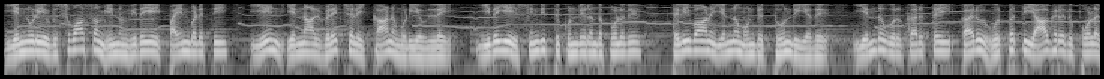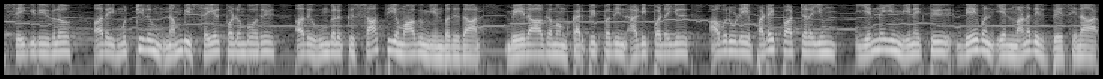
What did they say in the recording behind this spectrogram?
என்னுடைய விசுவாசம் என்னும் விதையை பயன்படுத்தி ஏன் என்னால் விளைச்சலை காண முடியவில்லை? இதையே சிந்தித்து கொண்டிருந்த பொழுது தெளிவான எண்ணம் ஒன்று தோன்றியது. எந்த ஒரு கருத்தை கரு உற்பத்தியாகிறது போல செய்கிறீர்களோ அதை முற்றிலும் நம்பி செயல்படும்போது அது உங்களுக்கு சாத்தியமாகும் என்பதுதான். வேதாகமம் கற்பிப்பதின் அடிப்படையில் அவருடைய படைப்பாற்றலையும் என்னையும் இணைத்து தேவன் என் மனதில் பேசினார்.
